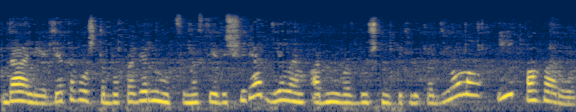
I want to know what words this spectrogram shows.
Далее, для того, чтобы повернуться на следующий ряд, делаем одну воздушную петлю подъема и поворот.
